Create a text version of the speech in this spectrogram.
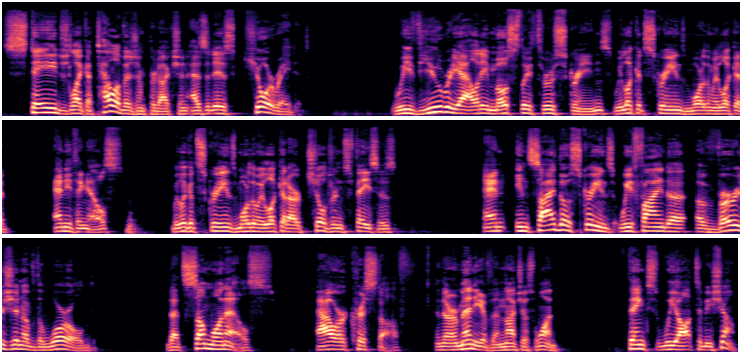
staged like a television production as it is curated. We view reality mostly through screens. We look at screens more than we look at anything else. We look at screens more than we look at our children's faces. And inside those screens, we find a, a version of the world that someone else, our Christof, and there are many of them, not just one, thinks we ought to be shown.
